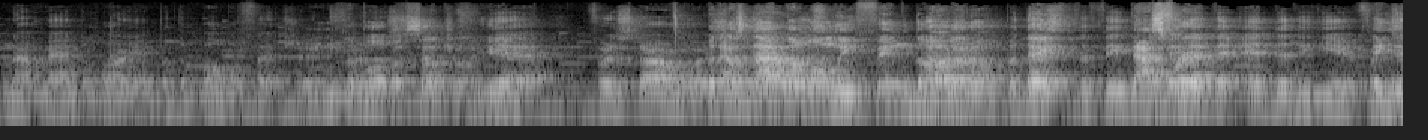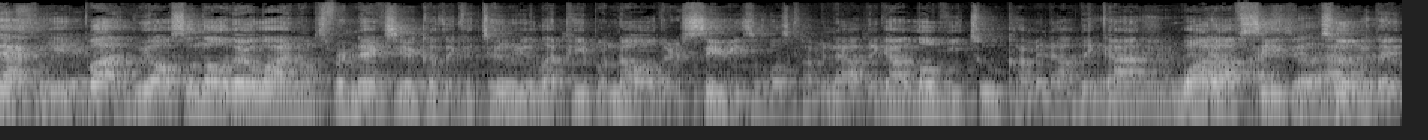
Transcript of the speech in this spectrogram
not Mandalorian but the Boba Fett shit. Mhm, the Boba Fett joint, yeah. For the Star Wars. But that's So not that the was- only thing, though. No, no, no. But they- that's the thing. that's for- at the end of the year. For Exactly. Year. But we also know their lineups for next year because they continue to let people know their series of what's coming out. They got Loki 2 coming out. They got Yeah, What Off Season 2. They,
